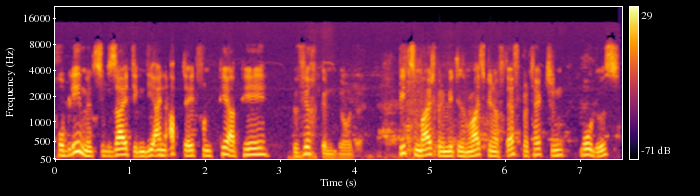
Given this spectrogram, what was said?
Probleme zu beseitigen, die ein Update von PHP bewirken würde. Wie zum Beispiel mit diesem Right Screen of Death Protection Modus.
